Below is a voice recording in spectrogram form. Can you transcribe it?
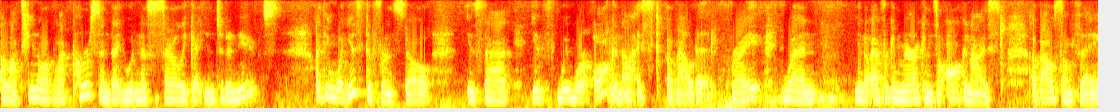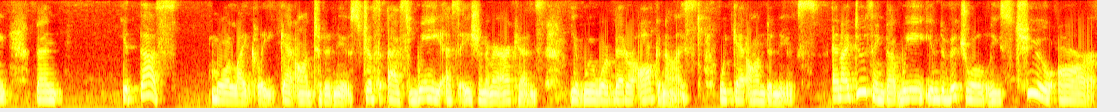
a Latino or black person that you would necessarily get into the news. I think what is different, though, is that if we were organized about it, right, when you know African Americans are organized about something, then it does more likely get onto the news, just as we as Asian Americans, if we were better organized, would get on the news. And I do think that we individually too are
